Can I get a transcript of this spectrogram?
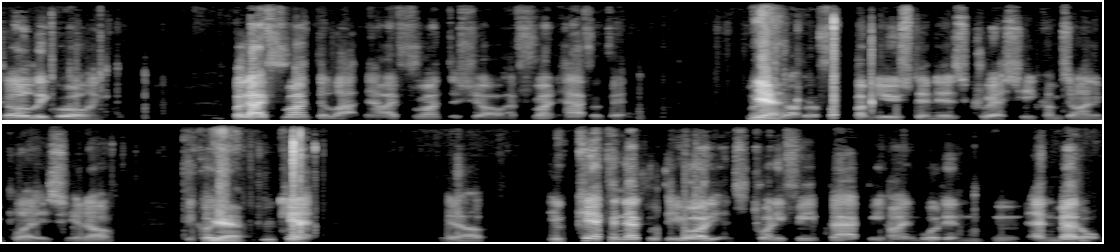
Totally grueling. But I front a lot now. I front the show. I front half of it. My Yeah. from Houston is Chris. He comes on and plays. You know, because Yeah. you can't, you know, you can't connect with the audience 20 feet back behind wood and and metal.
